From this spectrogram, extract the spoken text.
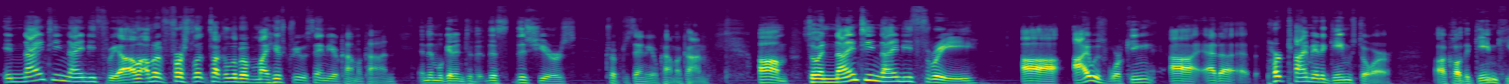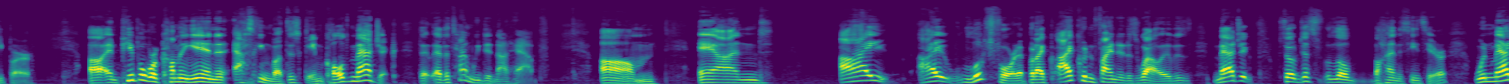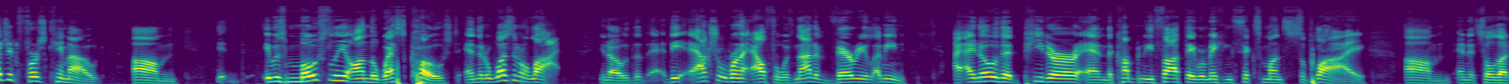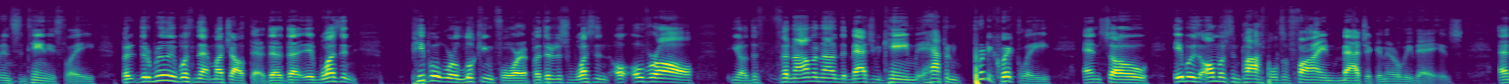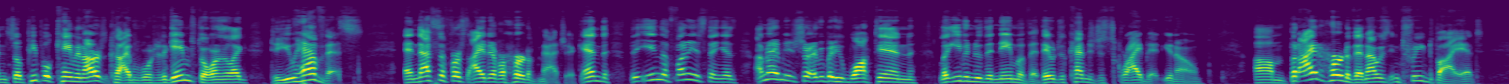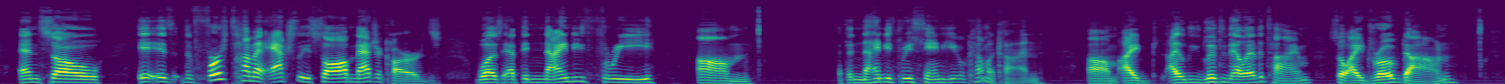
in 1993, I'm, I'm going to first talk a little bit about my history with San Diego Comic Con, and then we'll get into the, this this year's trip to San Diego Comic Con. Um, so in 1993, uh, I was working uh, at a part time at a game store uh, called the Gamekeeper. Uh, and people were coming in and asking about this game called Magic that at the time we did not have. Um, and I I looked for it, but I, I couldn't find it as well. It was Magic. So just a little behind the scenes here. When Magic first came out, um, it, it was mostly on the West Coast, and there wasn't a lot. You know, the, the actual run of Alpha was not a very. I mean, I, I know that Peter and the company thought they were making six months supply, um, and it sold out instantaneously. But there really wasn't that much out there. There, that it wasn't people were looking for it, but there just wasn't overall. You know, the phenomenon that magic became happened pretty quickly, and so it was almost impossible to find magic in the early days. And so people came in our, I worked at a game store, and they're like, "Do you have this?" And that's the first I'd ever heard of magic. And the, even the funniest thing is, I'm not even sure everybody who walked in like even knew the name of it. They would just kind of describe it, you know. Um, but I'd heard of it, and I was intrigued by it, and so is the first time I actually saw magic cards was at the 93 um at the 93 San Diego Comic Con. Um, I I lived in LA at the time, so I drove down.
